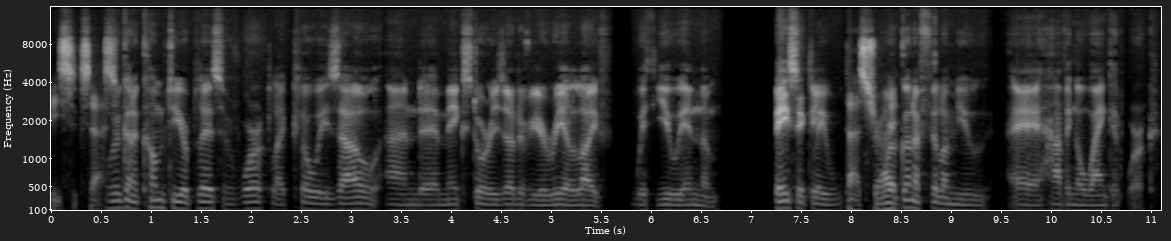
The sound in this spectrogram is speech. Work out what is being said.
be successful. We're going to come to your place of work like Chloe Zhao and uh, make stories out of your real life with you in them. Basically, That's right. we're going to film you uh, having a wank at work.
